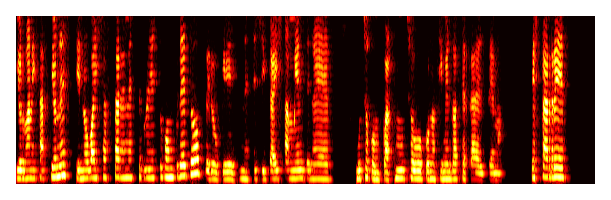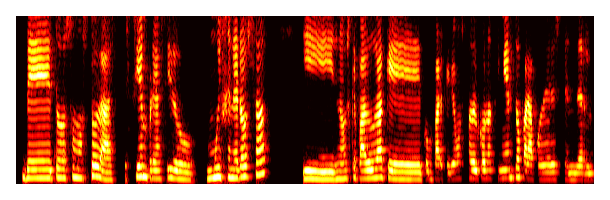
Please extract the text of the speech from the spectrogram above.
y organizaciones que no vais a estar en este proyecto concreto, pero que necesitáis también tener mucho, mucho conocimiento acerca del tema. Esta red de Todos Somos Todas siempre ha sido muy generosa y no os quepa duda que compartiremos todo el conocimiento para poder extenderlo.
